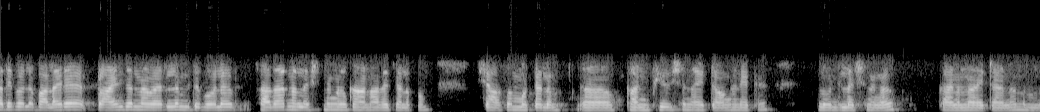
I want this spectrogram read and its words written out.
അതേപോലെ വളരെ പ്രായം ചെന്നവരിലും ഇതുപോലെ സാധാരണ ലക്ഷണങ്ങൾ കാണാതെ ചിലപ്പം ശ്വാസം മുട്ടലും കൺഫ്യൂഷൻ ആയിട്ടോ അങ്ങനെയൊക്കെ ഫ്ലൂവിന്റെ ലക്ഷണങ്ങൾ കാണുന്നതായിട്ടാണ് നമ്മൾ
